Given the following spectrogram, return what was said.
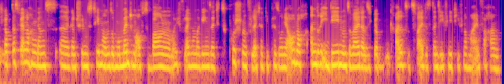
Ich glaube, das wäre noch ein ganz, äh, ganz schönes Thema, um so Momentum aufzubauen und um euch vielleicht nochmal gegenseitig zu pushen. Und vielleicht hat die Person ja auch noch andere Ideen und so weiter. Also ich glaube, gerade zu zweit ist dann definitiv nochmal einfacher,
